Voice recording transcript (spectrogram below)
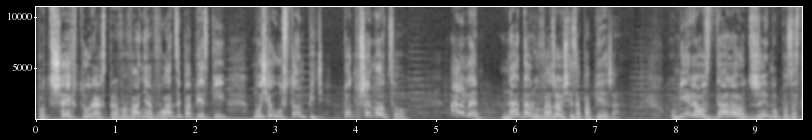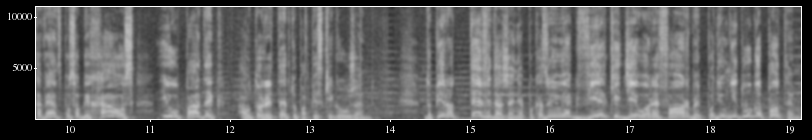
po trzech turach sprawowania władzy papieskiej musiał ustąpić pod przemocą, ale nadal uważał się za papieża. Umierał z dala od Rzymu, pozostawiając po sobie chaos i upadek autorytetu papieskiego urzędu. Dopiero te wydarzenia pokazują, jak wielkie dzieło reformy podjął niedługo potem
